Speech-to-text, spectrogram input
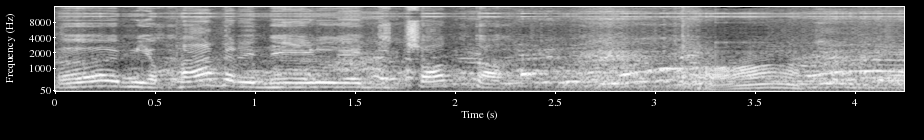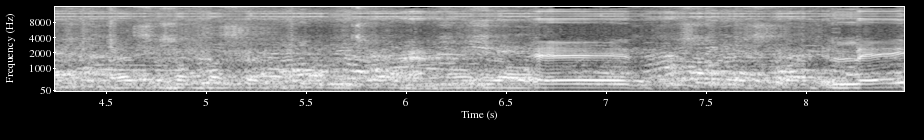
Eh, mio padre nel 18. Ah. Adesso sono passati 15 anni. io- E lei,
